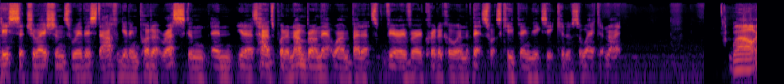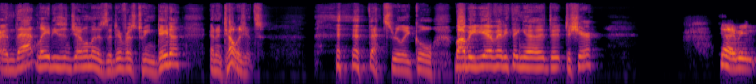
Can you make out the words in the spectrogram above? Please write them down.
less situations where their staff are getting put at risk and, and you know it's hard to put a number on that one but it's very very critical and that's what's keeping the executives awake at night Wow. And that, ladies and gentlemen, is the difference between data and intelligence. That's really cool. Bobby, do you have anything uh, to, to share? Yeah, I mean,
